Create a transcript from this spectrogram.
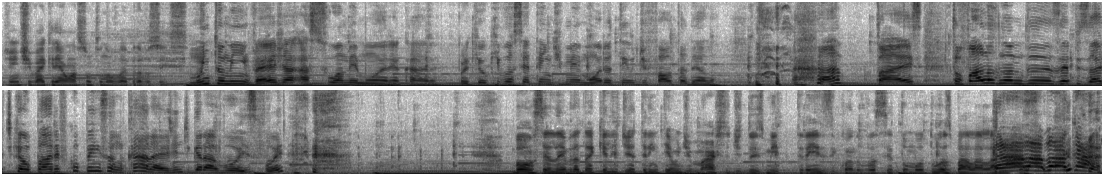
A gente vai criar um assunto novo aí pra vocês. Muito me inveja a sua memória, cara. Porque o que você tem de memória, eu tenho de falta dela. Rapaz, tu fala os nomes dos episódios que eu paro e fico pensando, cara, a gente gravou isso, foi? Bom, você lembra daquele dia 31 de março de 2013, quando você tomou duas balas lá? Cala a boca!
